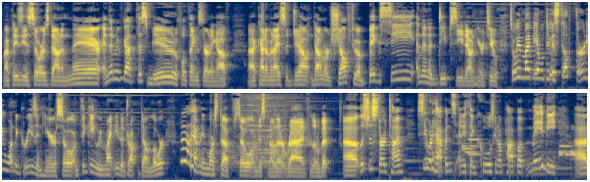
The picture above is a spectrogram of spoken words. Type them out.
my plesiosaurs down in there. And then we've got this beautiful thing starting off. Uh, kind of a nice down, downward shelf to a big sea and then a deep sea down here too. So we might be able to, it's still 31 degrees in here, so I'm thinking we might need to drop it down lower. But I don't have any more stuff, so I'm just gonna let it ride for a little bit. Uh, let's just start time, see what happens. Anything cool is gonna pop up. Maybe, uh,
